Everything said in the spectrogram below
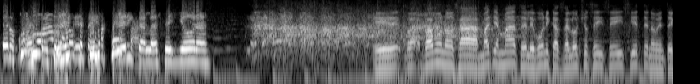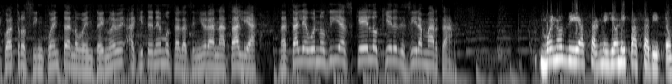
pero tú no hablas, no te pidas histérica la señora. Eh, vámonos a más llamadas telefónicas al 866-794-5099. Aquí tenemos a la señora Natalia. Natalia, buenos días. ¿Qué lo quiere decir a Marta? Buenos días al millón y pasadito.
